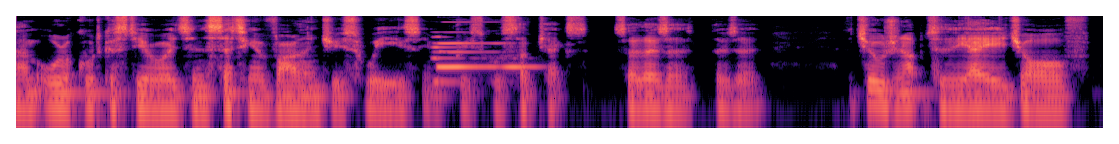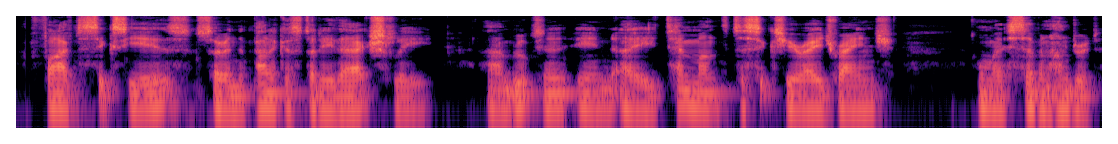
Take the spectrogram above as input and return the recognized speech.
um, oral corticosteroids in the setting of viral induced wheeze in preschool subjects. So those are those are children up to the age of five to six years. So in the Panickar study, they actually um, looked in, in, a 10 month to six year age range, almost 700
